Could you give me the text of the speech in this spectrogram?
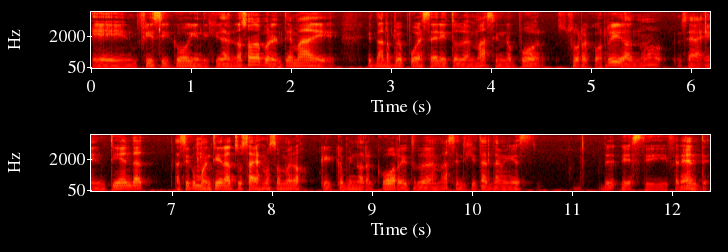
en físico y en digital, no solo por el tema de qué tan rápido puede ser y todo lo demás, sino por su recorrido, ¿no? O sea, en tienda así como en tienda tú sabes más o menos qué camino recorre y todo lo demás, en digital también es este, diferente.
